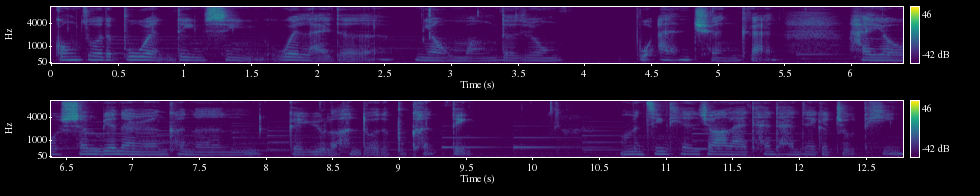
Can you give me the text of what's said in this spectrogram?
工作的不稳定性、未来的渺茫的这种不安全感，还有身边的人可能给予了很多的不肯定，我们今天就要来谈谈这个主题。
